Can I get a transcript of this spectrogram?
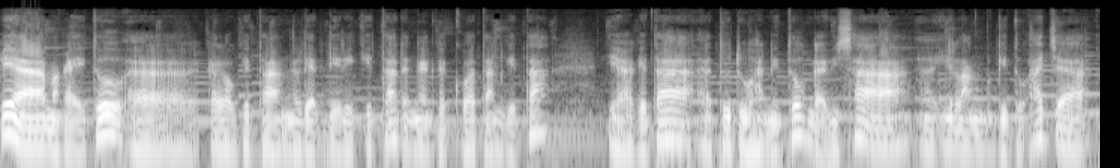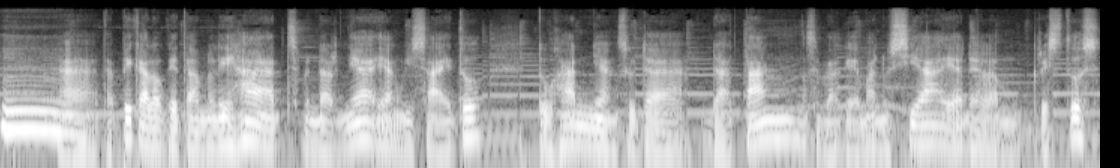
Iya, maka itu uh, kalau kita ngelihat diri kita dengan kekuatan kita ya kita uh, tuduhan itu nggak bisa uh, hilang begitu aja. Hmm. Nah, tapi kalau kita melihat sebenarnya yang bisa itu Tuhan yang sudah datang sebagai manusia ya dalam Kristus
